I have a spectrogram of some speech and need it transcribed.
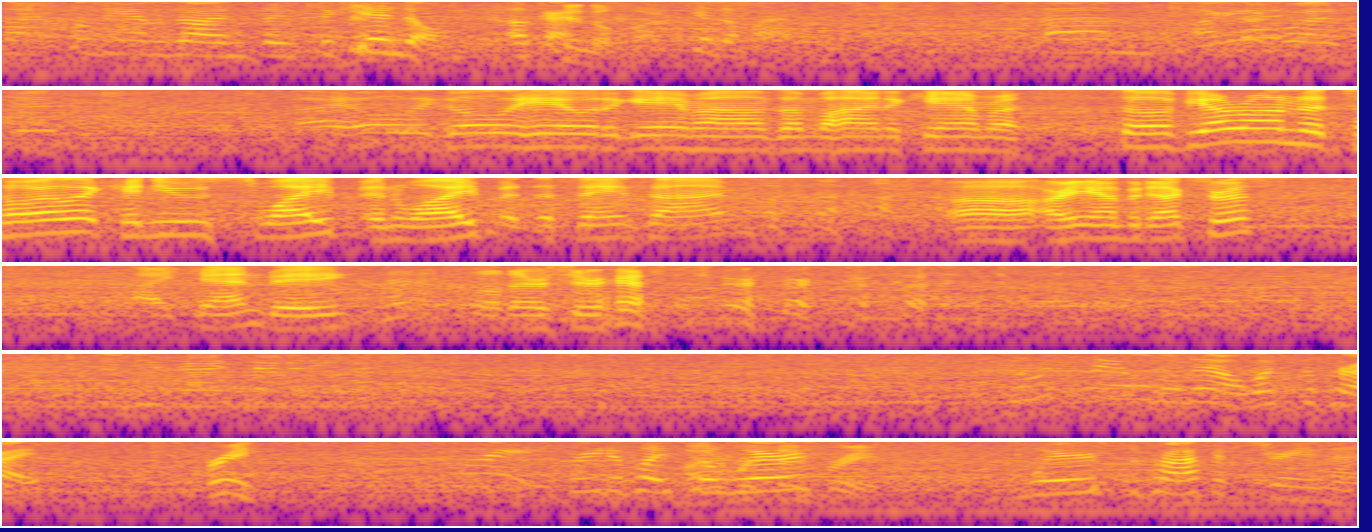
but it's on the Amazon, the, the Kindle. Okay. Kindle Fire. Kindle Fire. Um, I got a question. Hi, Holy Goalie here with the Game Hounds. I'm behind the camera. So if you're on the toilet, can you swipe and wipe at the same time? Uh, are you ambidextrous? I can be. Well, there's your answer. So do you guys have any questions? So what's available now? What's the price? free. Free. Free to play. So where's free. where's the profit stream then?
